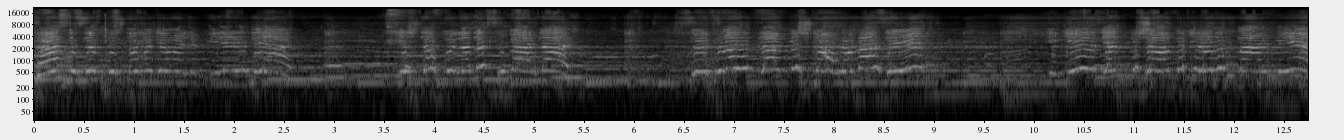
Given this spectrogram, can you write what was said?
Sensizin Mustafa Kemal'im ileri diyen, Mustafa fırladı siberler. 276 kiloluk mermiye.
